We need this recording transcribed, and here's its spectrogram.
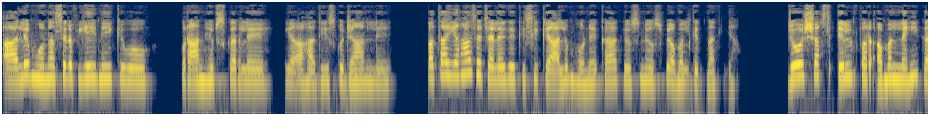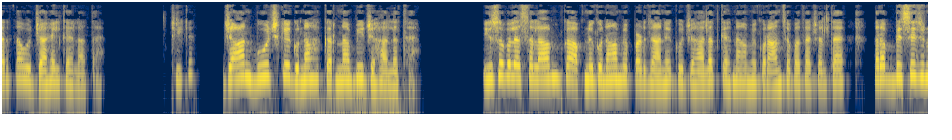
عالم ہونا صرف یہی نہیں کہ وہ قرآن حفظ کر لے یا احادیث کو جان لے پتا یہاں سے چلے گا کسی کے عالم ہونے کا کہ اس نے اس پہ عمل کتنا کیا۔ جو شخص علم پر عمل نہیں کرتا، وہ جاہل کہلاتا ہے۔ ٹھیک ہے؟ جان بوجھ کے گناہ کرنا بھی جہالت ہے۔ یوسف علیہ السلام کا اپنے گناہ میں پڑ جانے کو جہالت کہنا ہمیں قرآن سے پتہ چلتا ہے۔ رب سجن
